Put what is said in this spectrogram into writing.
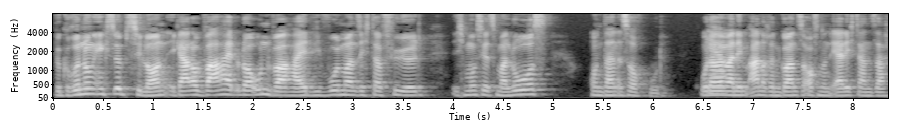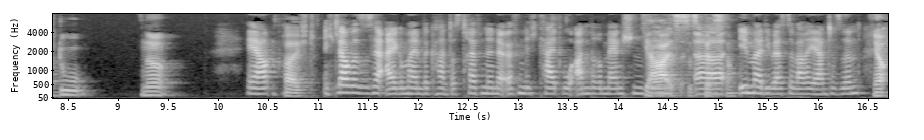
Begründung XY, egal ob Wahrheit oder Unwahrheit, wie wohl man sich da fühlt, ich muss jetzt mal los und dann ist auch gut. Oder Ja. wenn man dem anderen ganz offen und ehrlich dann sagt, du, ne, ja. reicht. Ich glaube, es ist ja allgemein bekannt, dass Treffen in der Öffentlichkeit, wo andere Menschen Ja, sind. Äh, immer die beste Variante sind. Ja.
